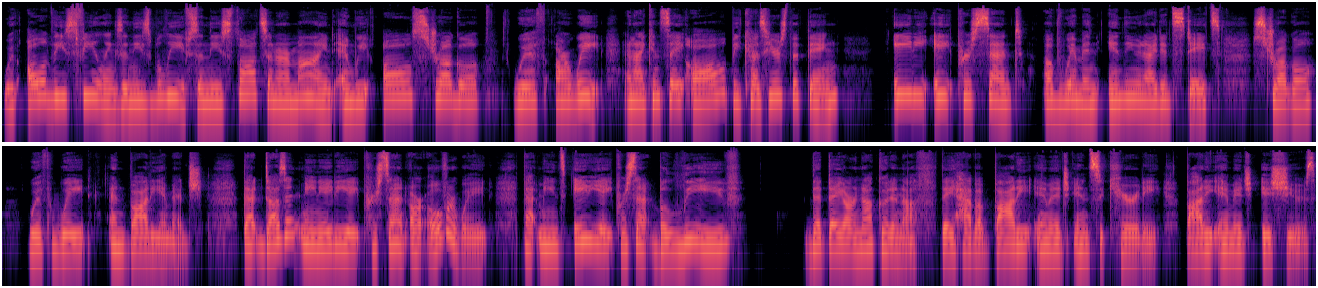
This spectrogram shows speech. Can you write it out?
with all of these feelings and these beliefs and these thoughts in our mind, and we all struggle with our weight. And I can say all because here's the thing 88% of women in the United States struggle with weight and body image. That doesn't mean 88% are overweight. That means 88% believe that they are not good enough. They have a body image insecurity, body image issues.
